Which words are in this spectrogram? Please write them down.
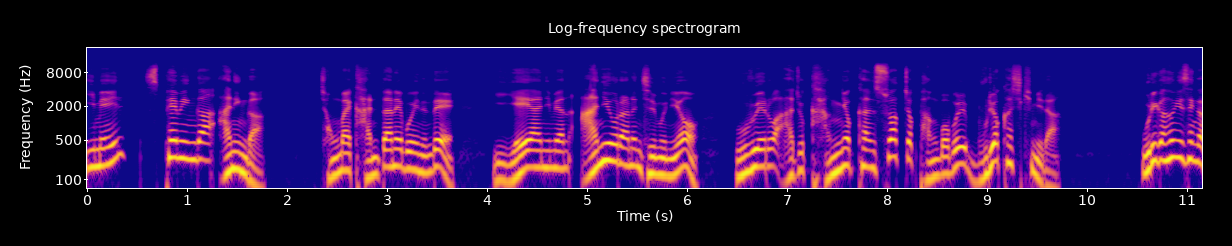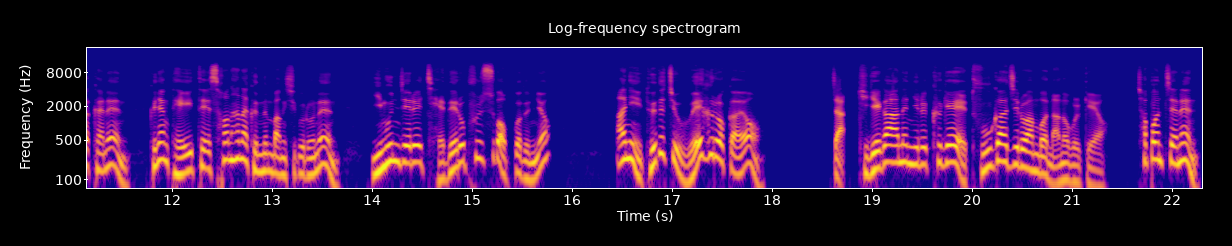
이메일? 스팸인가 아닌가? 정말 간단해 보이는데 이 예 아니면 아니요라는 질문이요. 의외로 아주 강력한 수학적 방법을 무력화시킵니다. 우리가 흔히 생각하는 그냥 데이트에 선 하나 긋는 방식으로는 이 문제를 제대로 풀 수가 없거든요. 아니, 도대체 왜 그럴까요? 자, 기계가 하는 일을 크게 두 가지로 한번 나눠볼게요. 첫 번째는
